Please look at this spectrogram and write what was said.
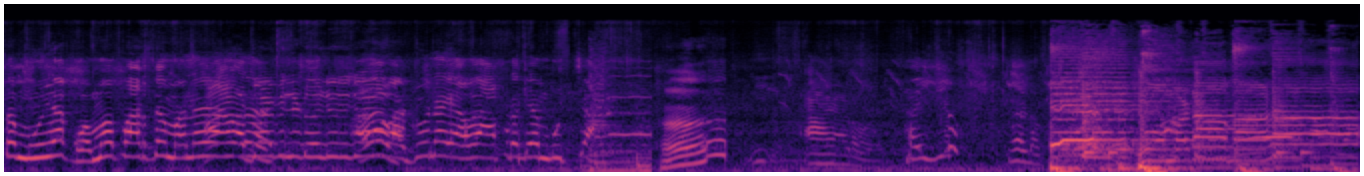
તો મુયા ઘોમો પાડતે મને આ પેલી ડોલી લીધી હવે જો. નહીં હવે આપણે બેમ બુચ્ચા. હા. થઈ ગયું? હેડો. ગોમડા માળા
